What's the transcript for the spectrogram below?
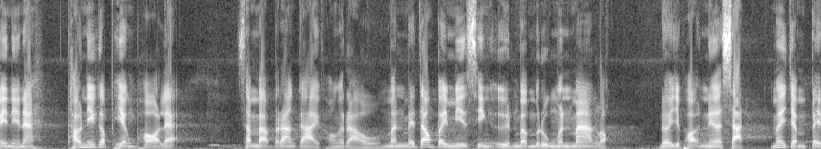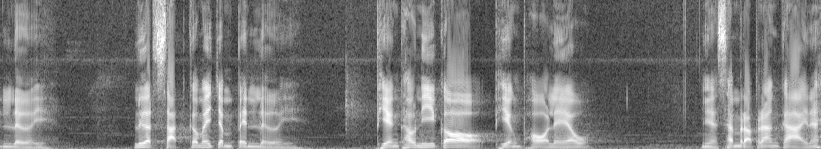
ยเนี่ยนะเท่านี้ก็เพียงพอแล้วสำหรับร่างกายของเรา มันไม่ต้องไปมีสิ่งอื่นบำรุงมันมากหรอก โดยเฉพาะเนื้อสัตว์ ไม่จำเป็นเลย เลือดสัตว์ก็ไม่จำเป็นเลย เพียงเท่านี้ก็เพียงพอแล้วเนี่ยสำหรับร่างกายนะ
